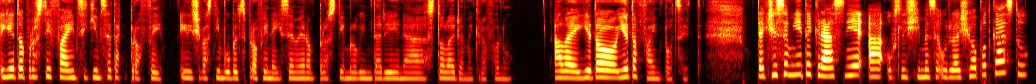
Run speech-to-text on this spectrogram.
je to prostě fajn, cítím se tak profi, i když vlastně vůbec profi nejsem, jenom prostě mluvím tady na stole do mikrofonu. Ale je to, je to fajn pocit. Takže se mějte krásně a uslyšíme se u dalšího podcastu.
